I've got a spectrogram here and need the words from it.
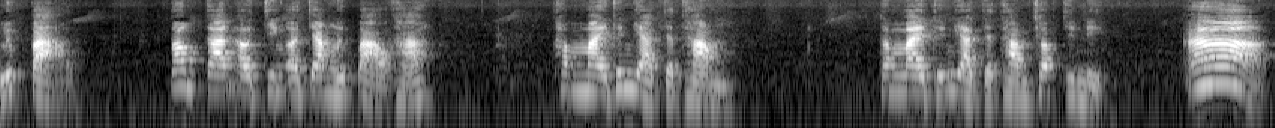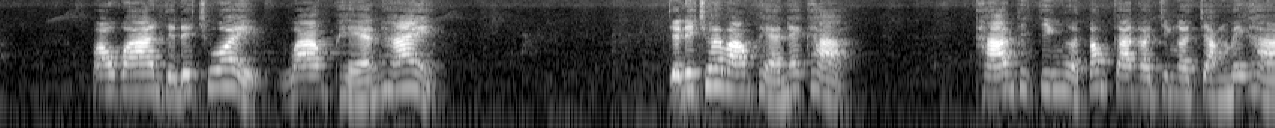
หรือเปล่า ต้องการเอาจริงเอาจังหรือเปล่าคะ ทำไมถึงอยากจะทำทำไมถึงอยากจะทำชอบจินิกอ่าปาวานจะได้ช่วย วางแผนให้ จะได้ช่วยวางแผนให้ค่ะ ถามจริงๆเหรอต้องการเอาจริงเอาจังไหมคะ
